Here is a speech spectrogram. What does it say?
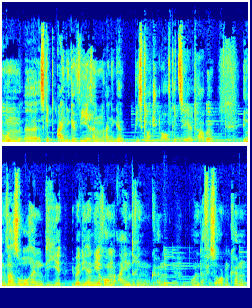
Nun, äh, es gibt einige Viren, einige, wie ich es gerade schon aufgezählt habe, Invasoren, die über die Ernährung eindringen können und dafür sorgen können,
